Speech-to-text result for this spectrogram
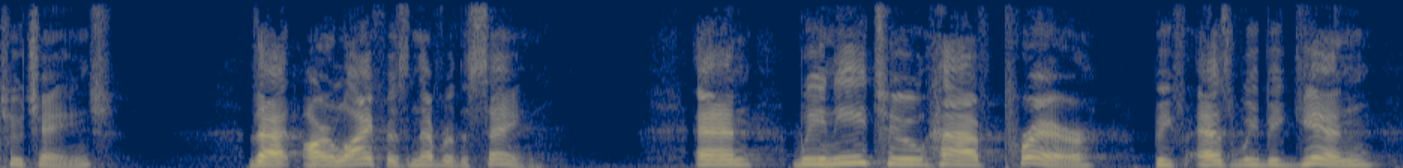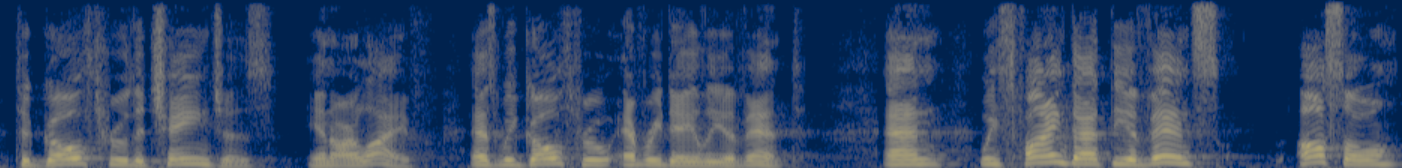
to change, that our life is never the same. And we need to have prayer as we begin to go through the changes in our life, as we go through every daily event. And we find that the events also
